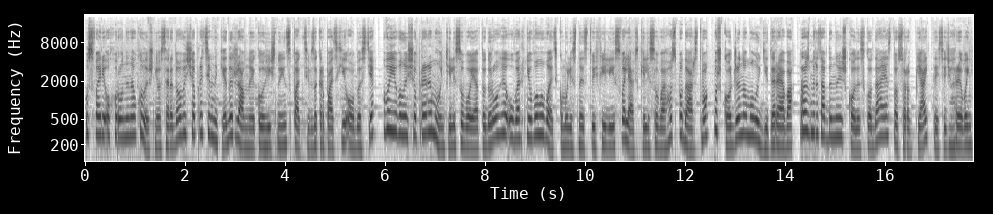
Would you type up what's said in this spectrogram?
у сфері охорони навколишнього середовища працівники Державної екологічної інспекції в Закарпатській області виявили, що при ремонті лісової автодороги у верхньоволовецькому лісництві філії Свалявське лісове господарство пошкоджено молоді дерева. Розмір завданої шкоди складає 145 тисяч гривень.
